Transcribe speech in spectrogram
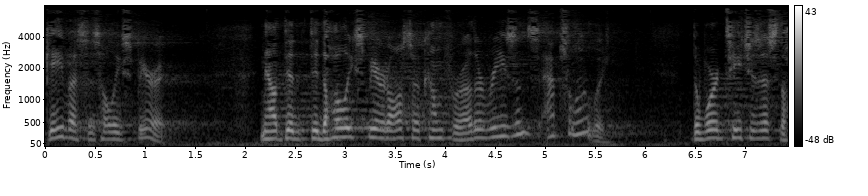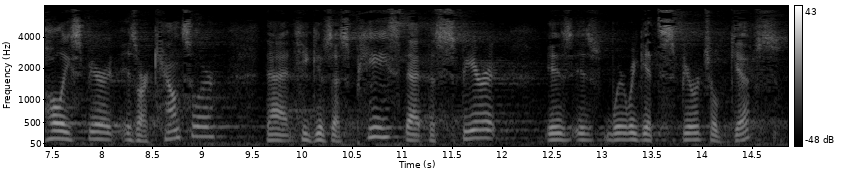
gave us His Holy Spirit. Now, did, did the Holy Spirit also come for other reasons? Absolutely. The Word teaches us the Holy Spirit is our counselor, that He gives us peace, that the Spirit is, is where we get spiritual gifts.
